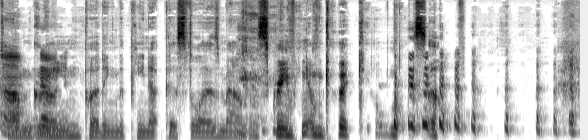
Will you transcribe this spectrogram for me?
Tom um, no, Green putting the peanut pistol in his mouth and screaming, "I'm gonna kill myself."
